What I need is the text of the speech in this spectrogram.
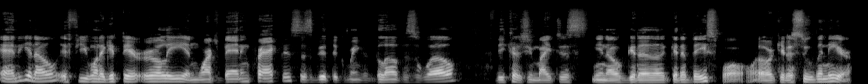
and you know if you want to get there early and watch batting practice, it's good to bring a glove as well because you might just you know get a get a baseball or get a souvenir.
